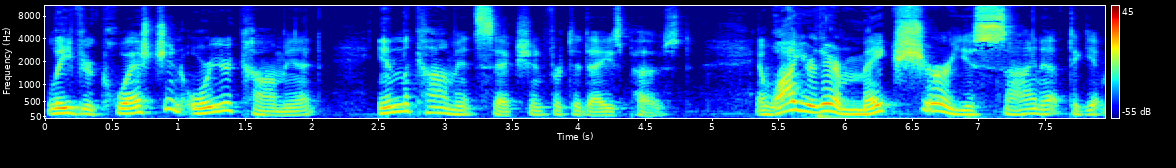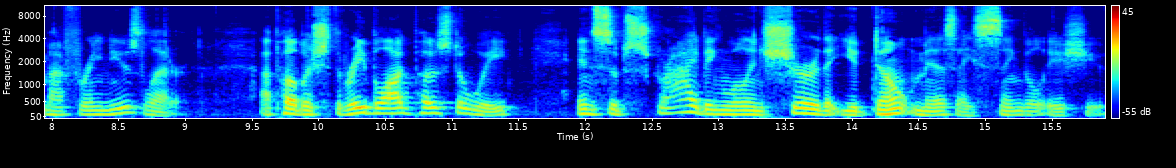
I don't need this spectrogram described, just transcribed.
leave your question or your comment, in the comments section for today's post. And while you're there, make sure you sign up to get my free newsletter. I publish three blog posts a week, and subscribing will ensure that you don't miss a single issue.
